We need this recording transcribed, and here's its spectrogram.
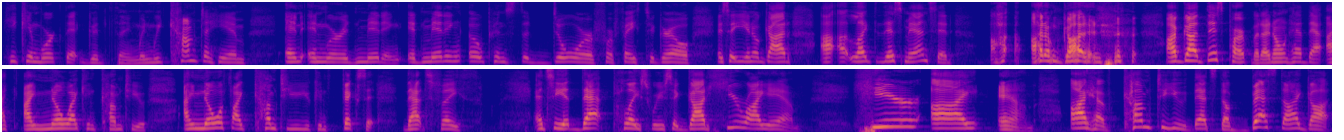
he can work that good thing. When we come to him and, and we're admitting, admitting opens the door for faith to grow and say, you know, God, I, I, like this man said, I, I don't got it. I've got this part, but I don't have that. I, I know I can come to you. I know if I come to you, you can fix it. That's faith. And see, at that place where you say, God, here I am. Here I am. I have come to you. That's the best I got.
